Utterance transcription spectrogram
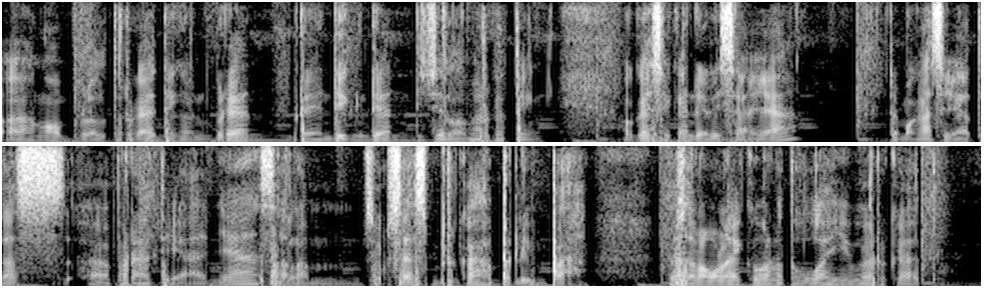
uh, ngobrol terkait dengan brand, branding dan digital marketing. Oke, sekian dari saya. Terima kasih atas uh, perhatiannya. Salam sukses berkah berlimpah. Wassalamualaikum warahmatullahi wabarakatuh.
